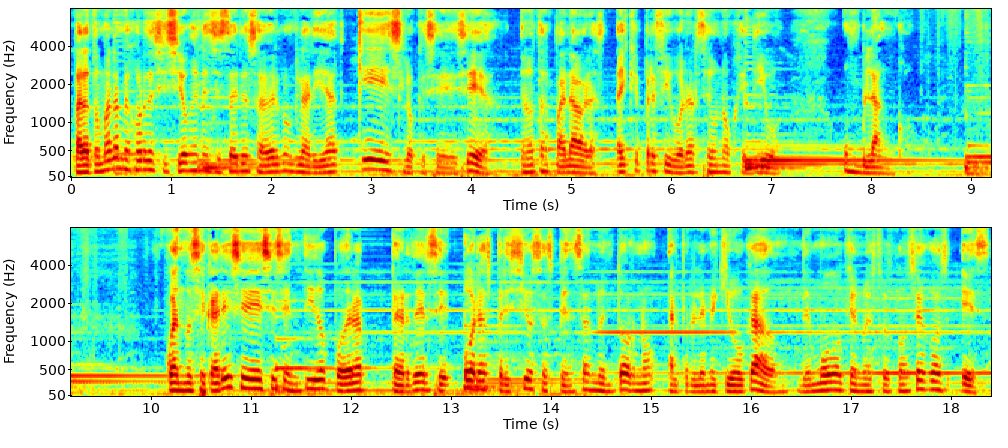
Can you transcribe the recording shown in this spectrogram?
Para tomar la mejor decisión es necesario saber con claridad qué es lo que se desea. En otras palabras, hay que prefigurarse un objetivo, un blanco. Cuando se carece de ese sentido podrá perderse horas preciosas pensando en torno al problema equivocado, de modo que nuestros consejos es,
